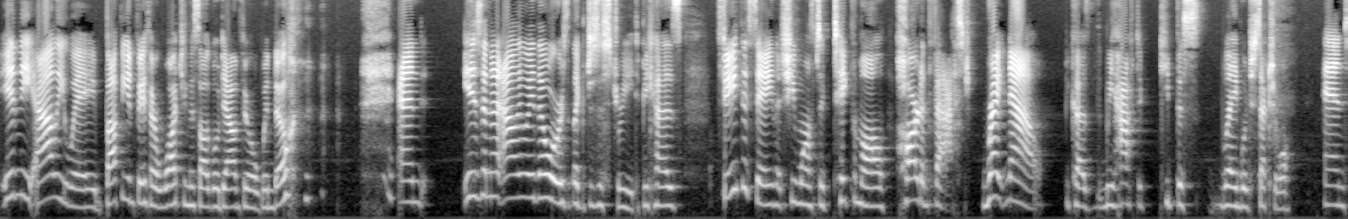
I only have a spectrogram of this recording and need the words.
in the alleyway, Buffy and Faith are watching this all go down through a window, and is it an alleyway though, or is it like just a street? Because Faith is saying that she wants to take them all hard and fast right now because we have to keep this language sexual. And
